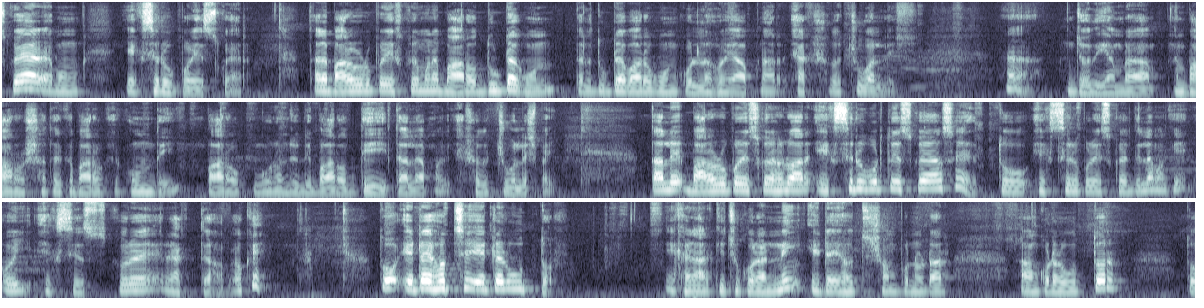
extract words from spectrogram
স্কোয়ার এবং এক্সের উপর স্কোয়ার তাহলে বারোর উপর স্কোয়ার মানে বারো দুটা গুণ, তাহলে দুটা বারো গুণ করলে হয় আপনার একশো চুয়াল্লিশ। হ্যাঁ? যদি আমরা বারোর সাথে বারোকে গুণ দিই, বারো গুণ যদি বারো দিই, তাহলে আপনার একশো চুয়াল্লিশ পাই। তাহলে বারোর উপর স্কোয়ার হলো আর এক্সের উপর তো স্কোয়ার আছে, তো এক্সের উপর স্কোয়ার দিলে আমাকে ওই এক্স করে রাখতে হবে ওকে তো এটাই হচ্ছে এটার উত্তর। এখানে আর কিছু করার নেই, এটাই হচ্ছে সম্পূর্ণটার অঙ্কটার উত্তর। তো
